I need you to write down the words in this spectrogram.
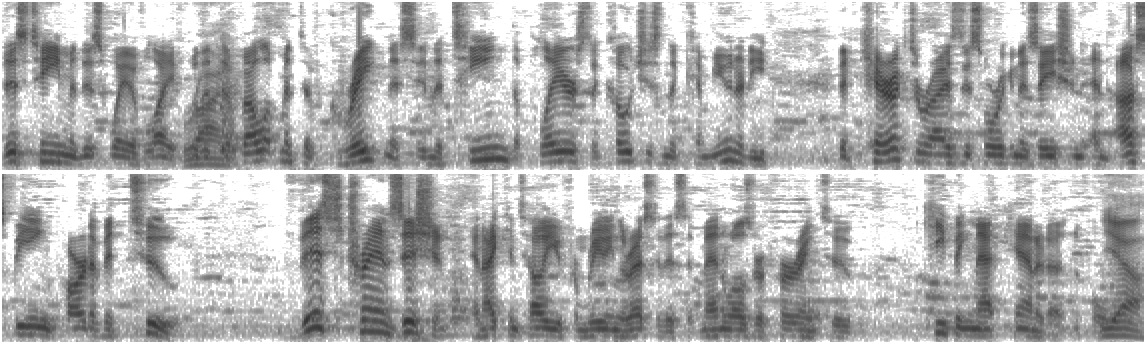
this team and this way of life with right. a development of greatness in the team, the players, the coaches, and the community that characterize this organization and us being part of it too. This transition, and I can tell you from reading the rest of this that Manuel's referring to keeping Matt Canada in the fold. Yeah.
